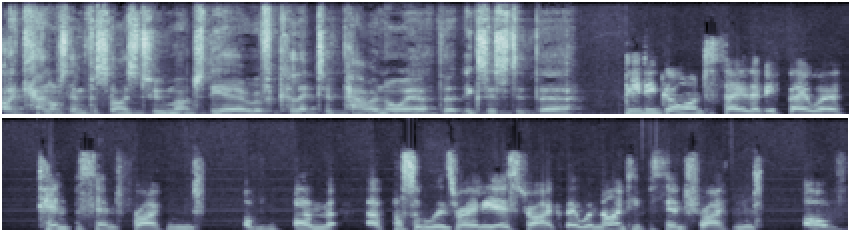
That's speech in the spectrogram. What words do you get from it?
I cannot emphasize too much the air of collective paranoia that existed there. He did go on to say that if they were 10% frightened of um, a possible Israeli airstrike, they were 90% frightened of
